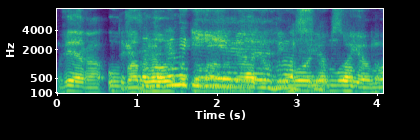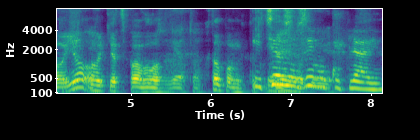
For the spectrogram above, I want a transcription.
вера у Ти ж бабло, великий, ім'я е, любимое гроші. моє, моє, отець Павло. Літа. Хто пам'ятає? І цілу зиму купляю.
